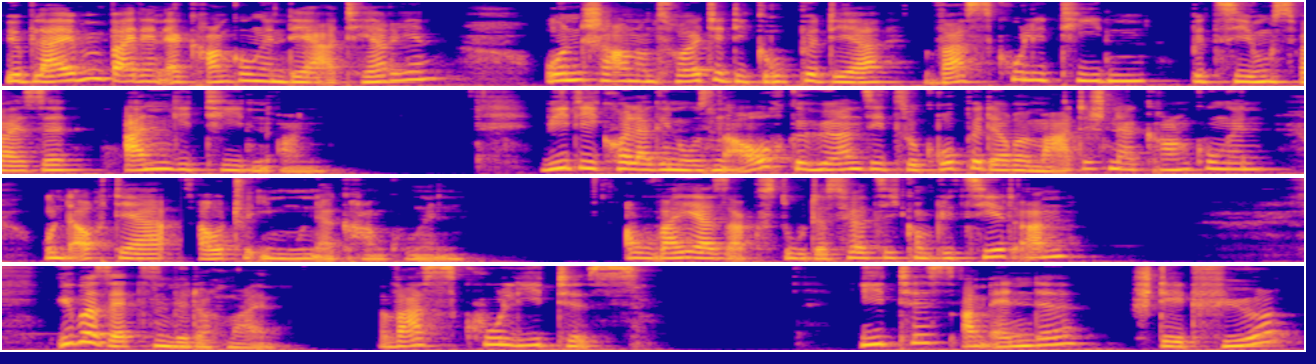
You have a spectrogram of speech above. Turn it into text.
wir bleiben bei den Erkrankungen der Arterien und schauen uns heute die Gruppe der Vaskulitiden bzw. Angitiden an. Wie die Kollagenosen auch gehören sie zur Gruppe der rheumatischen Erkrankungen und auch der Autoimmunerkrankungen. Auweia, sagst du, das hört sich kompliziert an. Übersetzen wir doch mal. Vaskulitis. Itis am Ende steht für,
